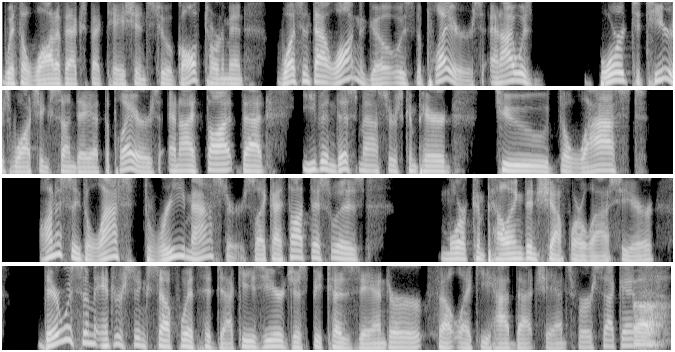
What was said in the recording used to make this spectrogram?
with a lot of expectations to a golf tournament wasn't that long ago. It was the players. And I was bored to tears watching Sunday at the players. And I thought that even this Masters compared to the last, honestly, the last three Masters, like I thought this was more compelling than Scheffler last year. There was some interesting stuff with Hideki's year just because Xander felt like he had that chance for a second. Uh,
